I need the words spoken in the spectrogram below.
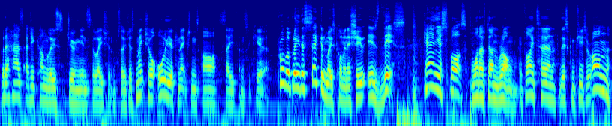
but it has actually come loose during the installation. So just make sure all of your connections are safe and secure. Probably the second most common issue is this. Can you spot what I've done wrong? If I turn this computer on,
